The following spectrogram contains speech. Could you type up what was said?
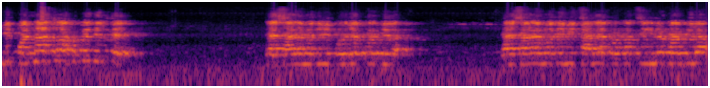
मी पन्नास लाख रुपये दिले त्या शाळेमध्ये मी प्रोजेक्टर दिला त्या शाळेमध्ये मी चांगल्या प्रकारचं इन्व्हर्टर दिला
